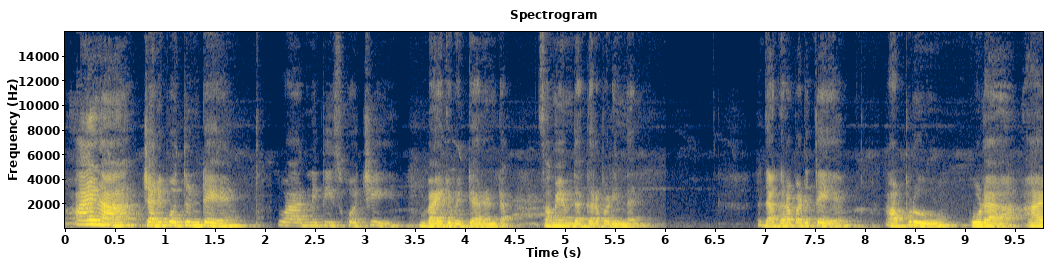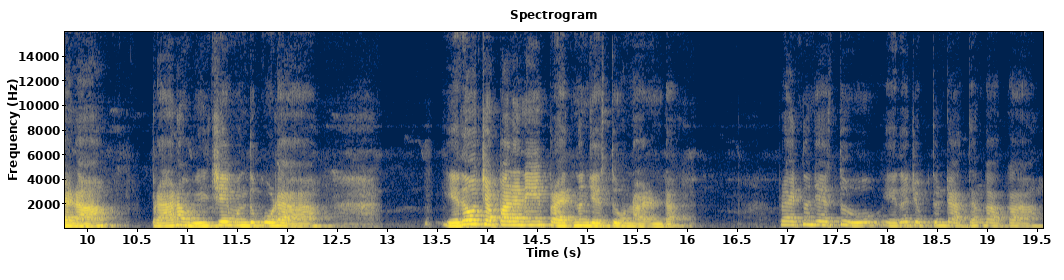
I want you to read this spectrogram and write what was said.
ఆయన చనిపోతుంటే వారిని తీసుకొచ్చి బయట పెట్టారంట. సమయం దగ్గర పడిందని. దగ్గర పడితే అప్పుడు కూడా ఆయన ప్రాణం విడిచే ముందు కూడా ఏదో చెప్పాలని ప్రయత్నం చేస్తూ ఉన్నాడంట. ప్రయత్నం చేస్తూ ఏదో చెప్తుంటే అర్థం కాక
